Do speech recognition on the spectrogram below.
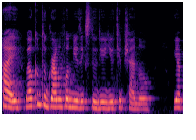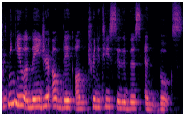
Hi, welcome to Gramophone Music Studio YouTube channel. We are bringing you a major update on Trinity syllabus and books.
